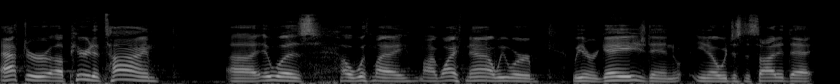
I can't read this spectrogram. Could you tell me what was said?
after a period of time, uh, it was uh, with my, my wife now. We were we were engaged, and you know we just decided that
